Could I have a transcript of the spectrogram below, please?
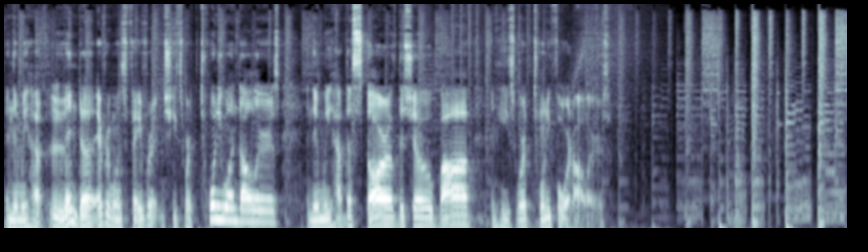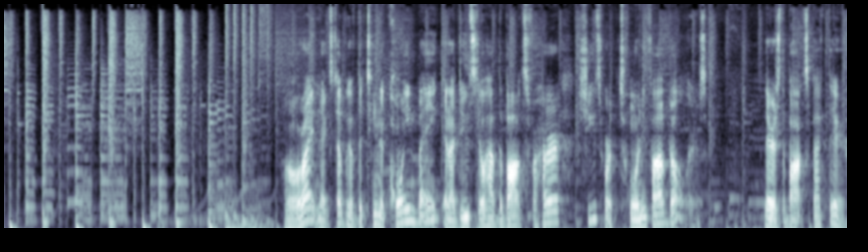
And then we have Linda, everyone's favorite, and she's worth $21. And then we have the star of the show, Bob, and he's worth $24. All right, next up we have the Tina Coin Bank, and I do still have the box for her. She's worth $25. There's the box back there.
